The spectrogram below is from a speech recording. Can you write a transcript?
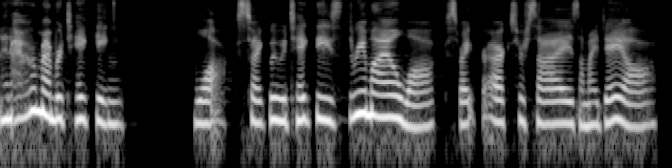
and I remember taking walks. Like we would take these three mile walks, right, for exercise on my day off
